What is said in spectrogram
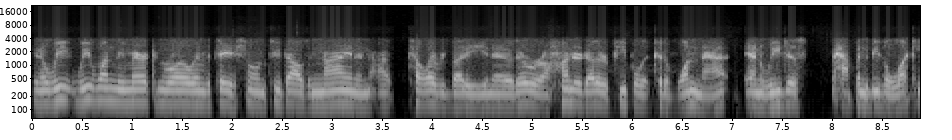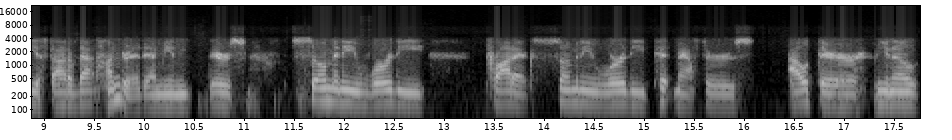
you know we we won the American Royal Invitational in 2009, and I tell everybody, you know, there were a hundred other people that could have won that, and we just happened to be the luckiest out of that hundred. I mean, there's so many worthy products, so many worthy pitmasters out there, you know,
